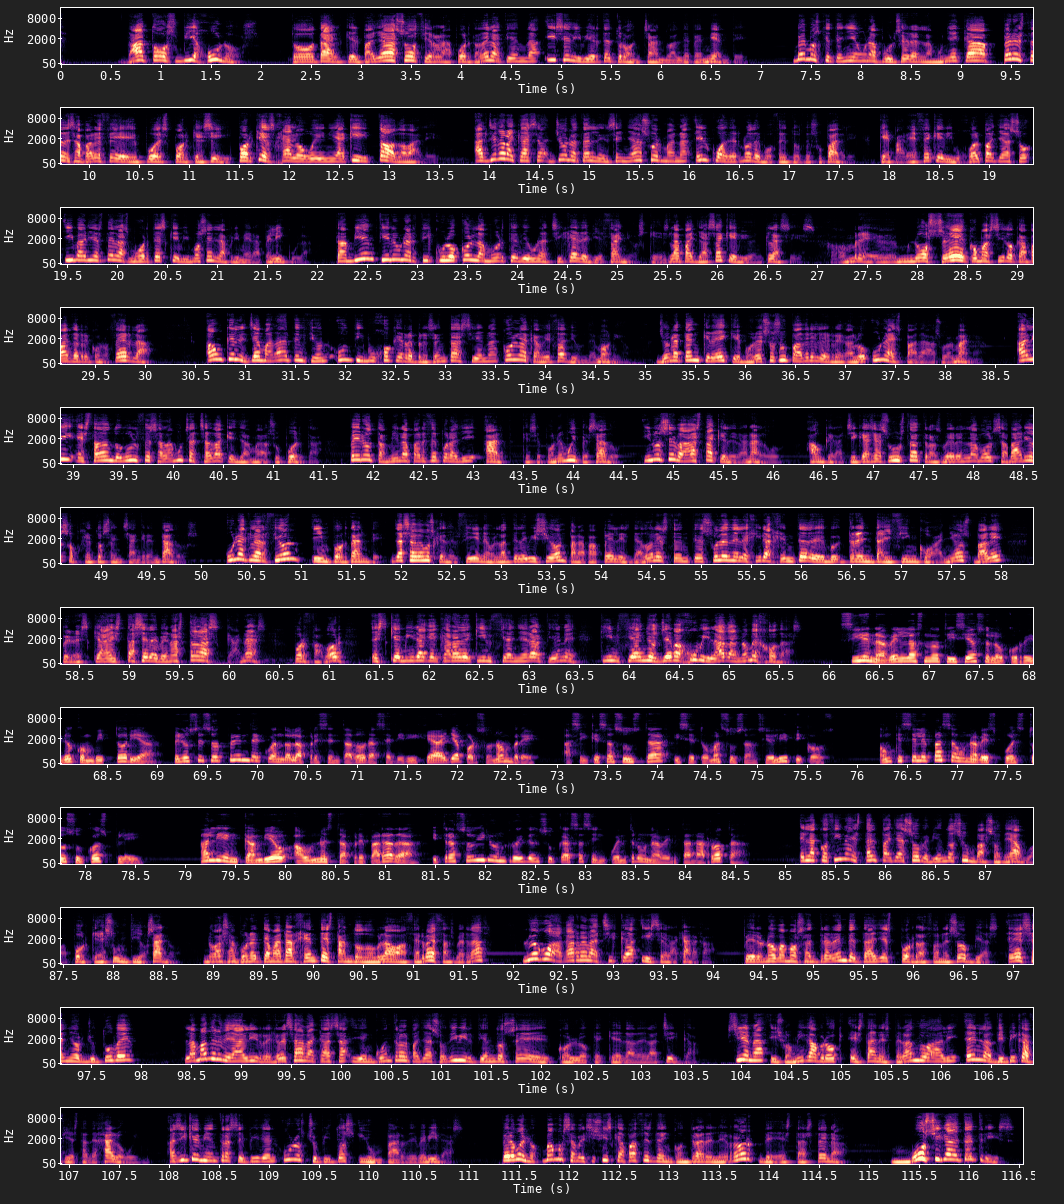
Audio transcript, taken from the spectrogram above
¡Datos viejunos! Total, que el payaso cierra la puerta de la tienda y se divierte tronchando al dependiente. Vemos que tenía una pulsera en la muñeca, pero esta desaparece pues porque sí, porque es Halloween y aquí todo vale. Al llegar a casa, Jonathan le enseña a su hermana el cuaderno de bocetos de su padre, que parece que dibujó al payaso y varias de las muertes que vimos en la primera película. También tiene un artículo con la muerte de una chica de 10 años, que es la payasa que vio en clases. Hombre, no sé cómo ha sido capaz de reconocerla. Aunque les llama la atención un dibujo que representa a Siena con la cabeza de un demonio. Jonathan cree que por eso su padre le regaló una espada a su hermana. Ali está dando dulces a la muchachada que llama a su puerta, pero también aparece por allí Art, que se pone muy pesado, y no se va hasta que le dan algo, aunque la chica se asusta tras ver en la bolsa varios objetos ensangrentados. Una aclaración importante. Ya sabemos que en el cine o en la televisión, para papeles de adolescentes, suelen elegir a gente de 35 años, ¿vale? Pero es que a esta se le ven hasta las canas. Por favor, es que mira qué cara de quinceañera tiene. 15 años lleva jubilada, no me jodas. Siena ve en las noticias lo ocurrido con Victoria, pero se sorprende cuando la presentadora se dirige a ella por su nombre, así que se asusta y se toma sus ansiolíticos, aunque se le pasa una vez puesto su cosplay. Ali, en cambio, aún no está preparada, y tras oír un ruido en su casa se encuentra una ventana rota. En la cocina está el payaso bebiéndose un vaso de agua, porque es un tío sano. No vas a ponerte a matar gente estando doblado a cervezas, ¿verdad? Luego agarra a la chica y se la carga. Pero no vamos a entrar en detalles por razones obvias, ¿eh, señor YouTube? La madre de Ali regresa a la casa y encuentra al payaso divirtiéndose con lo que queda de la chica. Sienna y su amiga Brock están esperando a Ali en la típica fiesta de Halloween, así que mientras se piden unos chupitos y un par de bebidas. Pero bueno, vamos a ver si sois capaces de encontrar el error de esta escena. ¡Música de Tetris!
